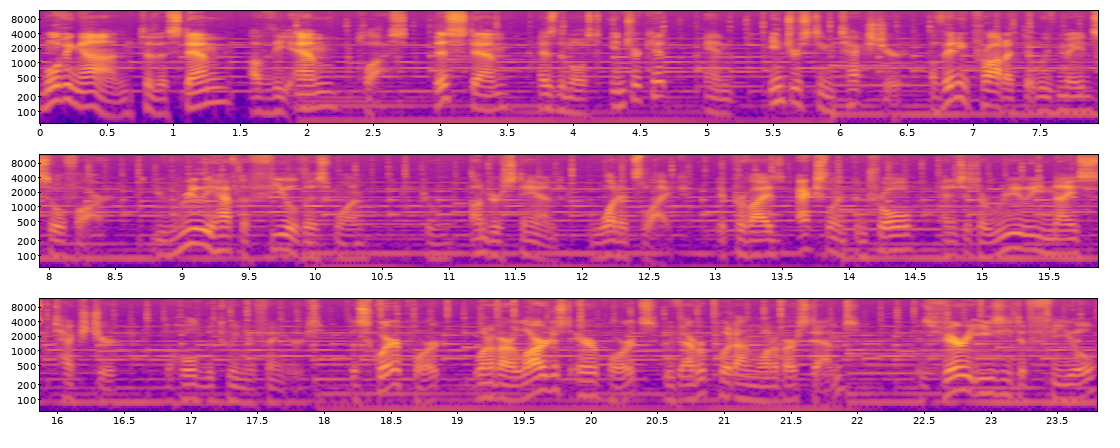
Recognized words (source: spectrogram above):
Moving on to the stem of the M+. This stem has the most intricate and interesting texture of any product that we've made so far. You really have to feel this one to understand what it's like. It provides excellent control and it's just a really nice texture to hold between your fingers. The square port, one of our largest air ports we've ever put on one of our stems, is very easy to feel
